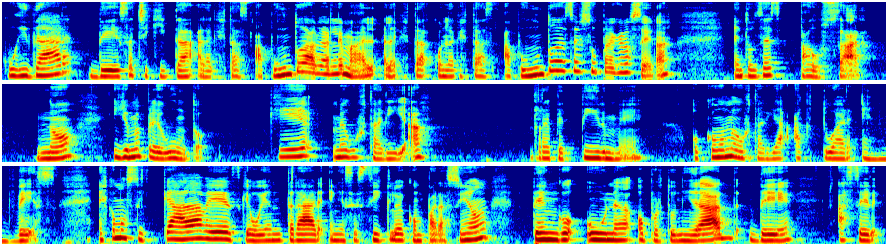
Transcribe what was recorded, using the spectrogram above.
Cuidar de esa chiquita a la que estás a punto de hablarle mal, a la que está, con la que estás a punto de ser súper grosera. Entonces, pausar, ¿no? Y yo me pregunto, ¿qué me gustaría repetirme o cómo me gustaría actuar en vez. Es como si cada vez que voy a entrar en ese ciclo de comparación tengo una oportunidad de hacer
